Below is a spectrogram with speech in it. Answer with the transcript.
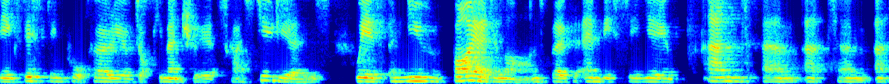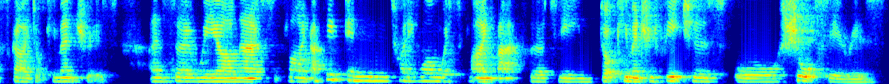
the existing portfolio of documentary at Sky Studios with a new buyer demand, both at NBCU and um, at, um, at Sky Documentaries. And so we are now supplying, I think in 21, we're supplying about 13 documentary features or short series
